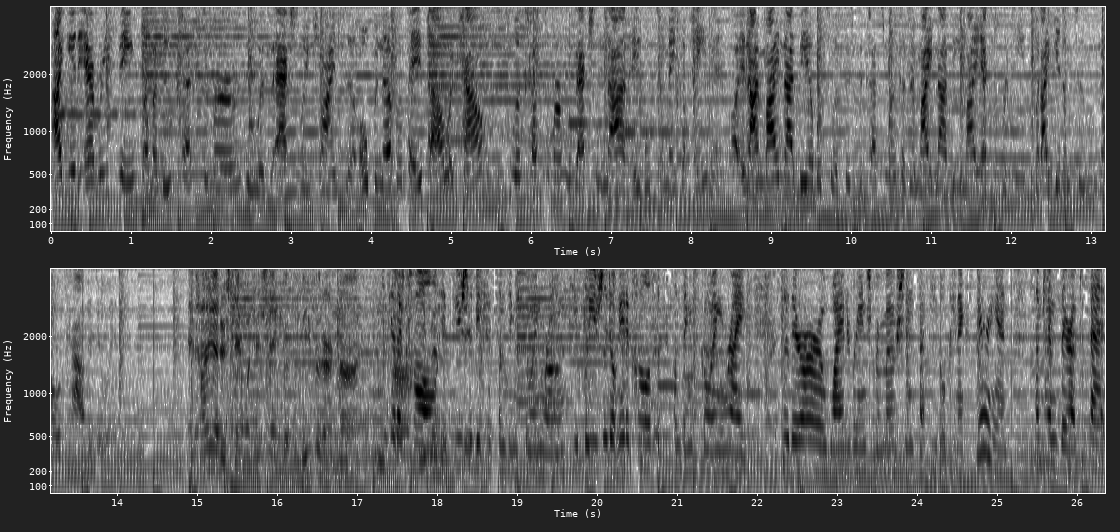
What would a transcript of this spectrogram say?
I get everything from a new customer who is actually trying to open up a PayPal account to a customer who's actually not able to make a payment. Uh, and I might not be able to assist the customer because it might not be my expertise, but I get them to who knows how to do it. I understand what you're saying, but believe it or not, When you get a um, call, it's usually because something's going wrong. People usually don't need to call us if something's going right. So there are a wide range of emotions that people can experience. Sometimes they're upset,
